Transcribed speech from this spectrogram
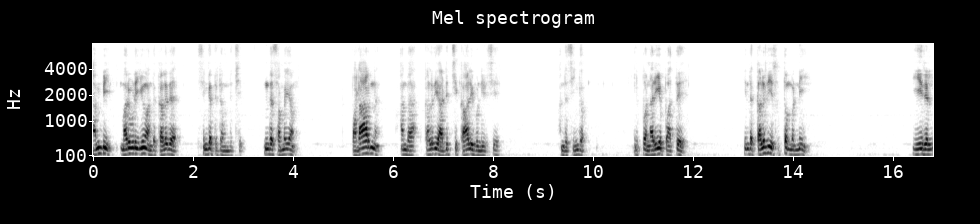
நம்பி மறுபடியும் அந்த கழுதை சிங்கத்திட்ட வந்துச்சு. இந்த சமயம் படார்னு அந்த கழுதையை அடித்து காலி பண்ணிடுச்சு அந்த சிங்கம். இப்போ நிறைய பார்த்து இந்த கழுதியை சுத்தம் பண்ணி ஈரல்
